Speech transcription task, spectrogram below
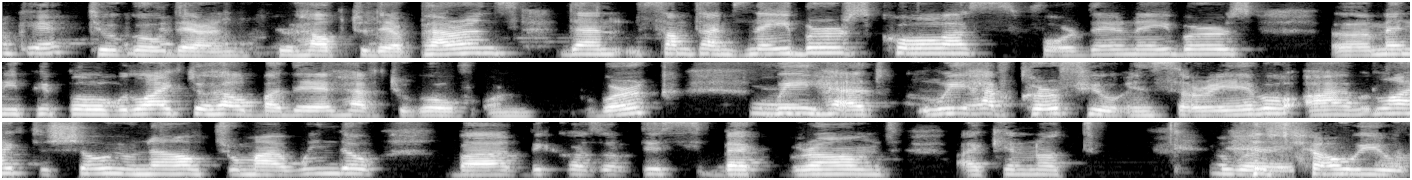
Okay. to go there and to help to their parents. Then sometimes neighbors call us for their neighbors. Uh, many people would like to help but they have to go on work. Yeah. we had we have curfew in sarajevo. I would like to show you now through my window but because of this background i cannot No show you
